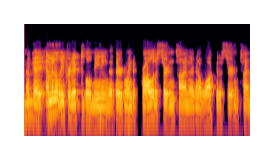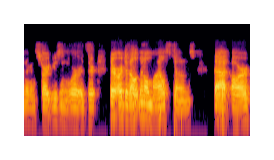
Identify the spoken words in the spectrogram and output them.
Mm-hmm. Okay, eminently predictable meaning that they're going to crawl at a certain time, they're going to walk at a certain time, they're going to start using words. There, there are developmental milestones that are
